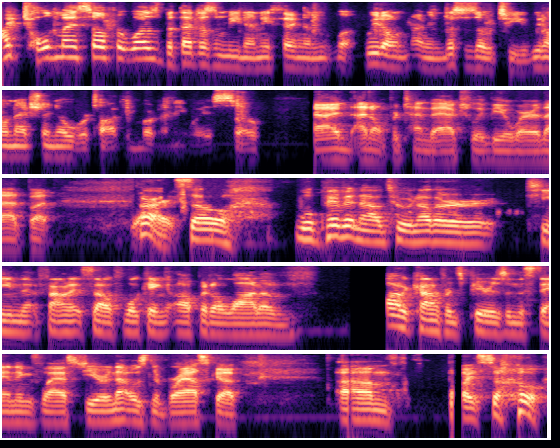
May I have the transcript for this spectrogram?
I told myself it was, but that doesn't mean anything. And look, we don't. I mean, this is OT. We don't actually know what we're talking about, anyways. So, I, I don't pretend to actually be aware of that, but all right. So we'll pivot now to another team that found itself looking up at a lot of a lot of conference peers in the standings last year, and that was Nebraska. Um, boy, so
